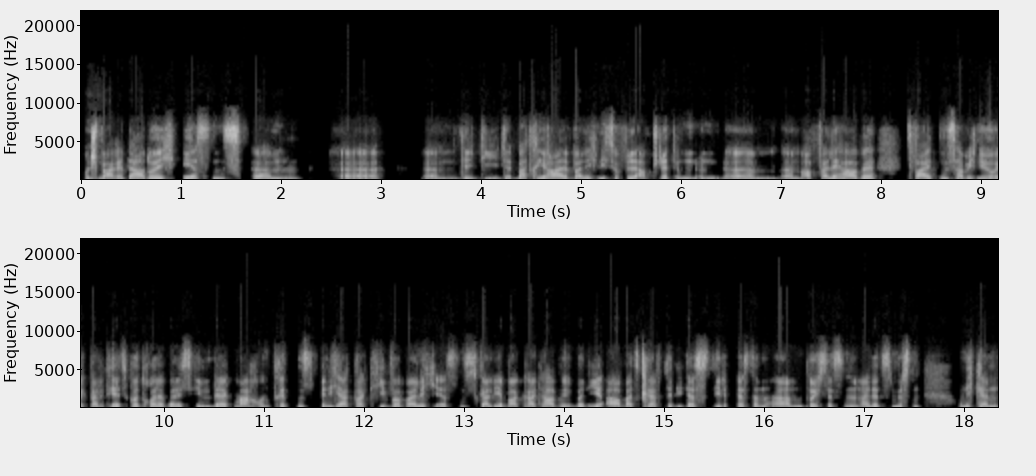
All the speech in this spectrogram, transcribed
Und mhm. spare dadurch erstens ähm, äh, ähm, die, die, Material, weil ich nicht so viel Abschnitt und, und ähm, ähm, Abfälle habe. Zweitens habe ich eine höhere Qualitätskontrolle, weil ich es im Werk mache. Und drittens bin ich attraktiver, weil ich erstens Skalierbarkeit habe über die Arbeitskräfte, die das, die das dann ähm, durchsetzen und einsetzen müssen. Und ich kann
